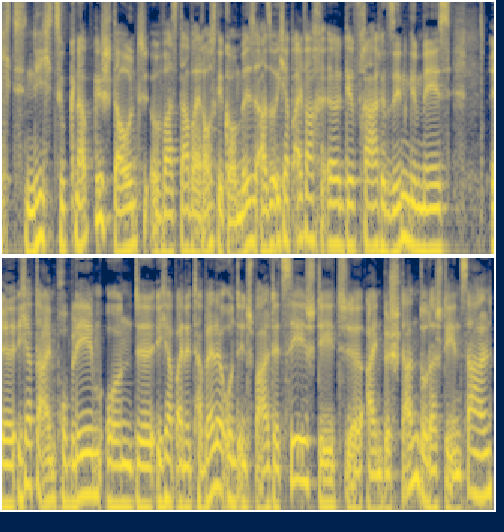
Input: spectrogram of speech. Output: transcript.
echt nicht zu knapp gestaunt, was dabei rausgekommen ist. Also ich habe einfach äh, gefragt sinngemäß äh, ich habe da ein Problem und äh, ich habe eine Tabelle und in Spalte C steht äh, ein Bestand oder stehen Zahlen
